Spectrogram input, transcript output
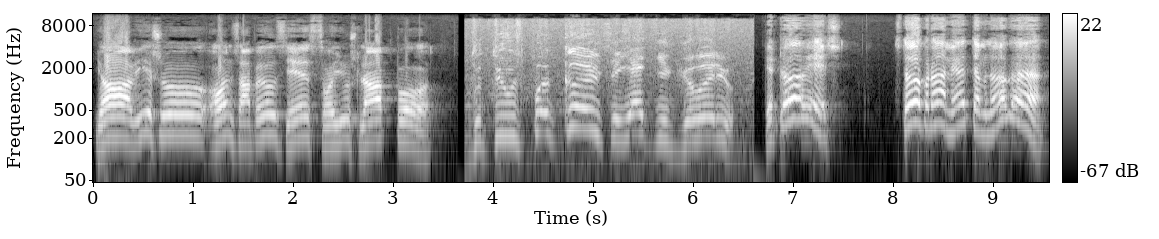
Я вижу, он забыл здесь свою шляпу. Да ты успокойся, я тебе говорю. Петрович, 100 грамм это много?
